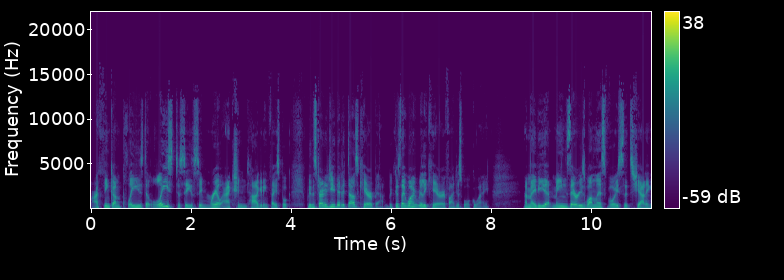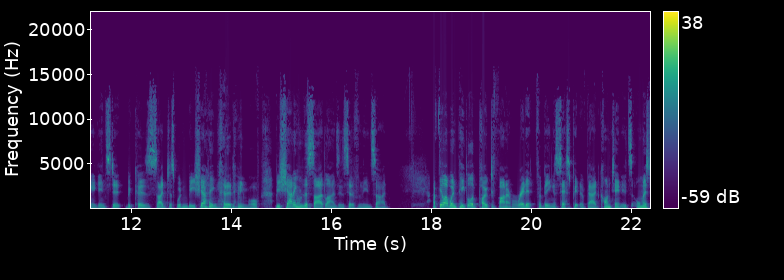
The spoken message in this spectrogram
I think I'm pleased at least to see some real action in targeting Facebook with a strategy that it does care about because they won't really care if I just walk away. And maybe that means there is one less voice that's shouting against it because I just wouldn't be shouting at it anymore. I'd be shouting from the sidelines instead of from the inside. I feel like when people have poked fun at Reddit for being a cesspit of bad content, it's almost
